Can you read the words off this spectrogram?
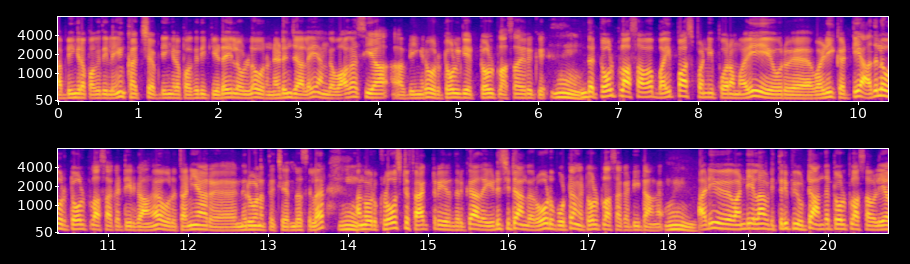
அப்படிங்கிற பகுதியிலையும் கட்ச் அப்படிங்கிற பகுதிக்கு இடையில உள்ள ஒரு நெடுஞ்சாலை அங்க வாகாசியா அப்படிங்கிற ஒரு டோல்கேட் டோல் பிளாசா இருக்கு. இந்த டோல் பிளாசாவை பைபாஸ் பண்ணி போற மாதிரி ஒரு வழி கட்டி அதுல ஒரு டோல் பிளாசா கட்டியிருக்காங்க ஒரு தனியார் நிறுவனத்தை சேர்ந்த சிலர். அங்க ஒரு க்ளோஸ்டு ஃபேக்டரி இருந்திருக்கு அதை இடிச்சிட்டு அங்க ரோடு போட்டு அங்க டோல் பிளாசா கட்டிட்டாங்க. அடி வண்டியெல்லாம் அப்படி திருப்பி விட்டு அந்த டோல் பிளாசா வழியா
